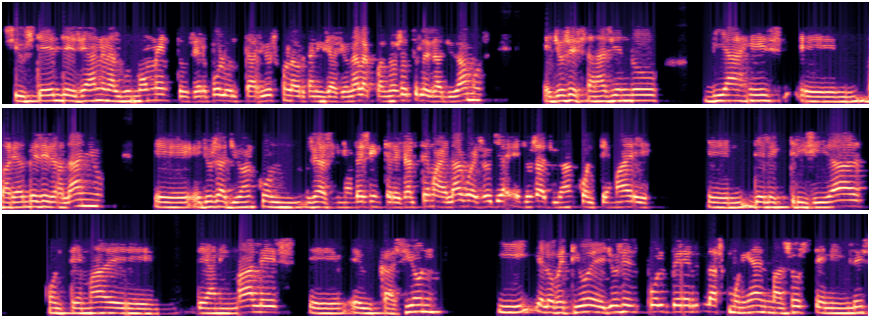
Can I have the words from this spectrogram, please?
Si ustedes desean en algún momento ser voluntarios con la organización a la cual nosotros les ayudamos, ellos están haciendo viajes eh, varias veces al año eh, ellos ayudan con, o sea, si no les interesa el tema del agua, eso ya, ellos ayudan con tema de, eh, de electricidad, con tema de, de animales, eh, educación, y el objetivo de ellos es volver las comunidades más sostenibles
